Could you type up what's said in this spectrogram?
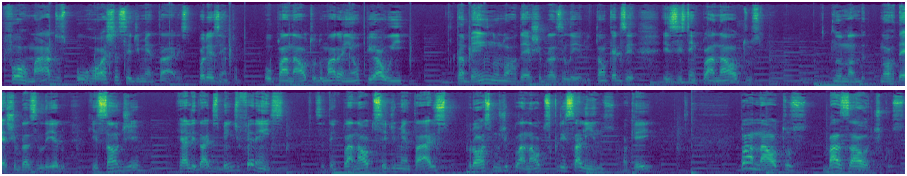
formados por rochas sedimentares. Por exemplo, o Planalto do Maranhão Piauí, também no Nordeste brasileiro. Então, quer dizer, existem planaltos no Nordeste brasileiro que são de realidades bem diferentes. Você tem planaltos sedimentares próximos de planaltos cristalinos, ok? Planaltos basálticos,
